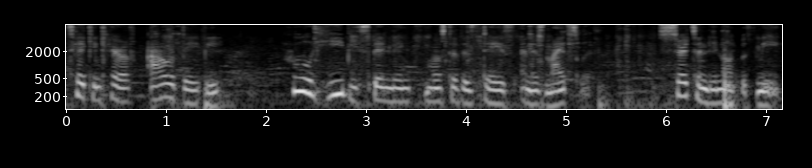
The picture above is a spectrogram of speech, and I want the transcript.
taking care of our baby, who will he be spending most of his days and his nights with? Certainly not with me.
